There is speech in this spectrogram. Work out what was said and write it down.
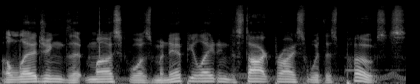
alleging that Musk was manipulating the stock price with his posts.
